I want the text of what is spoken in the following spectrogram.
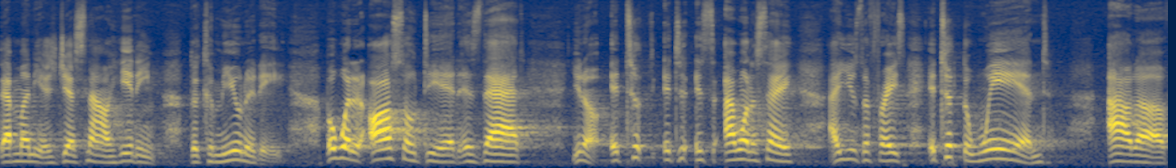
that money is just now hitting the community. But what it also did is that, you know, it took, it, it's, I want to say, I use the phrase, it took the wind out of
